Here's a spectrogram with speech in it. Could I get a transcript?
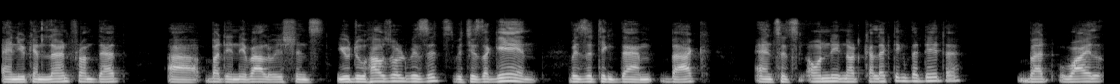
and you can learn from that. Uh, but in evaluations, you do household visits, which is again visiting them back. And so it's only not collecting the data, but while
